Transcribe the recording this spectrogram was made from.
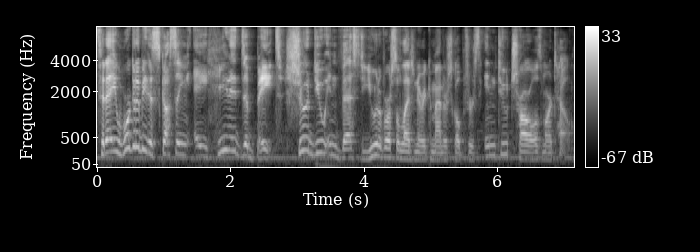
Today we're going to be discussing a heated debate. Should you invest universal legendary commander sculptures into Charles Martel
